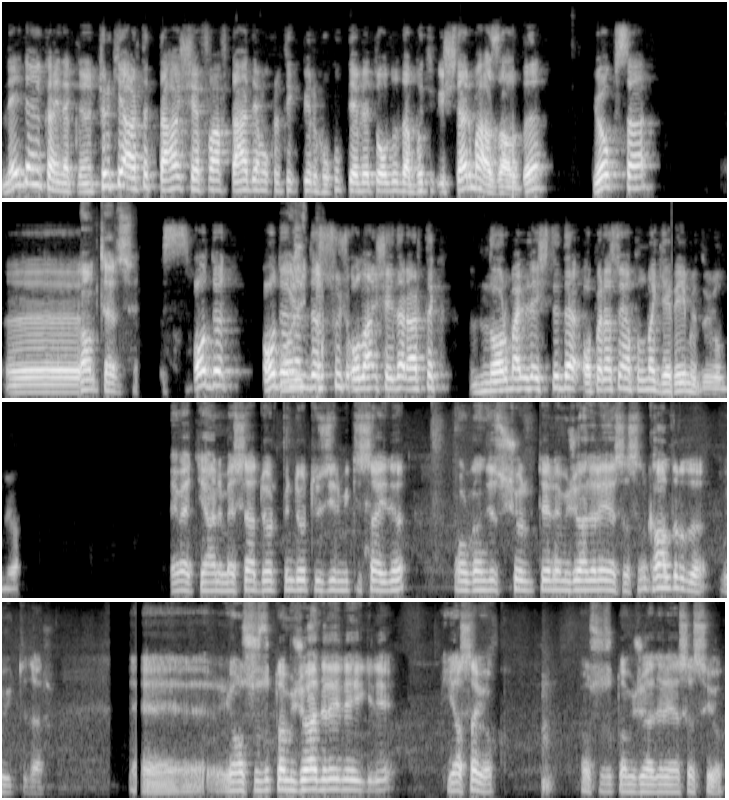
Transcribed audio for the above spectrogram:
Neyden kaynaklanıyor? Türkiye artık daha şeffaf, daha demokratik bir hukuk devleti oldu da bu tip işler mi azaldı? Yoksa e, tam tersi. O dö- o dönemde suç olan şeyler artık normalleşti de operasyon yapılma gereği mi duyulmuyor? Evet yani mesela 4422 sayılı organize suç örgütleriyle mücadele yasasını kaldırdı bu iktidar. Ee, yolsuzlukla mücadeleyle ilgili yasa yok. Yolsuzlukla mücadele yasası yok.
